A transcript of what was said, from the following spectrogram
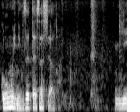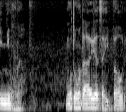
公務員にも絶対さしてあかん。議員にもな。もともとああいうやつはいっぱいおる。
